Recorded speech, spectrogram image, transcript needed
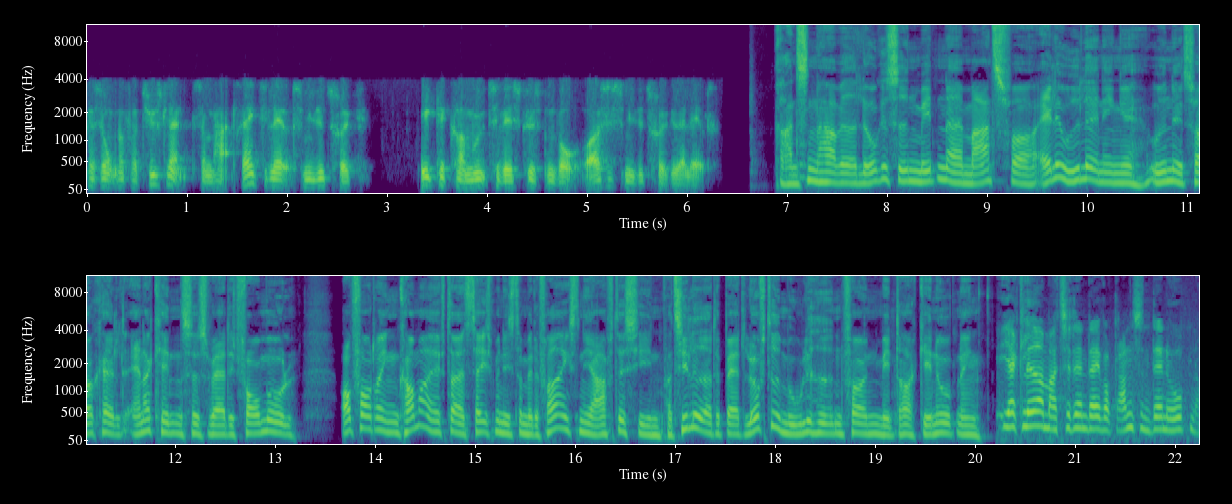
personer fra Tyskland, som har et rigtig lavt smittetryk, ikke kan komme ud til vestkysten, hvor også smittetrykket er lavt. Grænsen har været lukket siden midten af marts for alle udlændinge uden et såkaldt anerkendelsesværdigt formål. Opfordringen kommer efter, at statsminister Mette Frederiksen i aften sin partilederdebat luftede muligheden for en mindre genåbning. Jeg glæder mig til den dag, hvor grænsen den åbner.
